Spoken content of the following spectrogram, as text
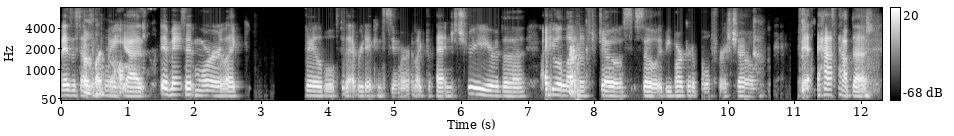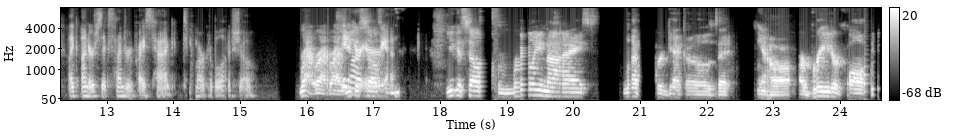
It is a selling like, point. oh. Yeah, it makes it more like available to the everyday consumer, like the pet industry or the. I do a lot of shows, so it'd be marketable for a show. It has to have the like under six hundred price tag to be marketable at a show Right, right, right. in you our could sell area. some, you could sell some really nice leopard geckos that you know our are breeder quality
